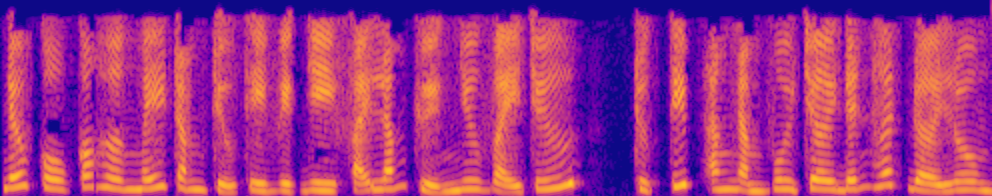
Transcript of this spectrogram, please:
nếu cô có hơn mấy trăm triệu thì việc gì phải lắm chuyện như vậy chứ, trực tiếp ăn nằm vui chơi đến hết đời luôn,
